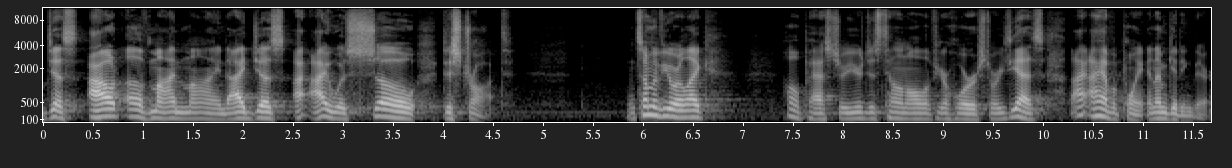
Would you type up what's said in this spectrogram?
just out of my mind. I just, I, I was so distraught. And some of you are like, oh, Pastor, you're just telling all of your horror stories. Yes, I, I have a point, and I'm getting there.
